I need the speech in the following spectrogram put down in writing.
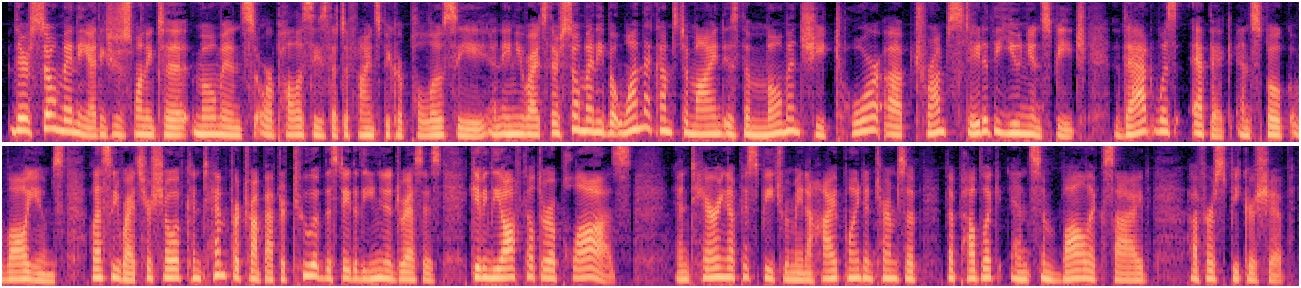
there's so many. I think she's responding to moments or policies that define Speaker Pelosi. And Amy writes, There's so many, but one that comes to mind is the moment she tore up Trump's State of the Union speech. That was epic and spoke volumes. Leslie writes, Her show of contempt for Trump after two of the State of the Union addresses, giving the off kilter applause and tearing up his speech remain a high point in terms of the public and symbolic side of her speakership.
